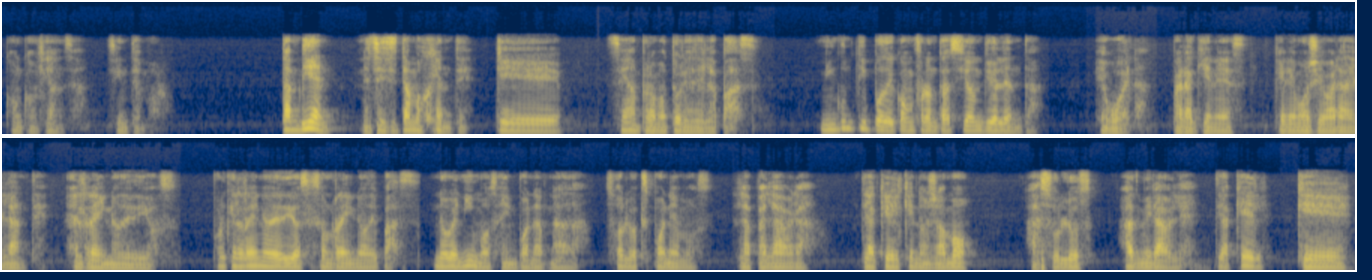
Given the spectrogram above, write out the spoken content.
con confianza, sin temor. También necesitamos gente que sean promotores de la paz. Ningún tipo de confrontación violenta es buena para quienes queremos llevar adelante el reino de Dios. Porque el reino de Dios es un reino de paz. No venimos a imponer nada, solo exponemos la palabra de aquel que nos llamó a su luz admirable, de aquel que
